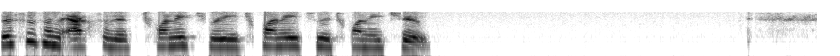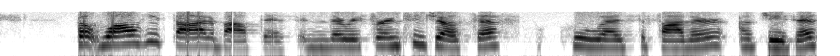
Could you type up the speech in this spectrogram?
This is in Exodus 23 20 through 22. But while he thought about this, and they're referring to Joseph, who was the father of Jesus,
